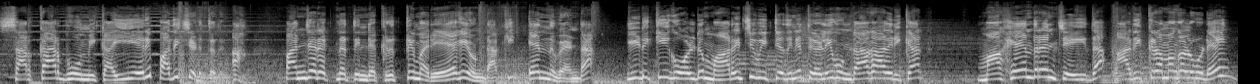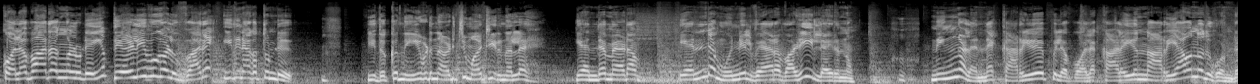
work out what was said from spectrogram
സർക്കാർ ഭൂമി കയ്യേറി പതിച്ചെടുത്തത്. ആ പഞ്ചരത്നത്തിന്റെ കൃത്രിമ രേഖയുണ്ടാക്കി. എന്ന് വേണ്ട ഇടുക്കി ഗോൾഡ് മറിച്ചു വിറ്റതിന് തെളിവുണ്ടാകാതിരിക്കാൻ മഹേന്ദ്രൻ ചെയ്ത അതിക്രമങ്ങളുടെയും കൊലപാതകങ്ങളുടെയും തെളിവുകൾ വരെ ഇതിനകത്തുണ്ട്. ഇതൊക്കെ നീ ഇവിടുന്ന് അടിച്ചു മാറ്റിയിരുന്നല്ലേ? എന്റെ മേഡം എന്റെ മുന്നിൽ വേറെ വഴിയില്ലായിരുന്നു. നിങ്ങൾ എന്നെ കറിവേപ്പില പോലെ കളയുന്ന അറിയാവുന്നതുകൊണ്ട്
